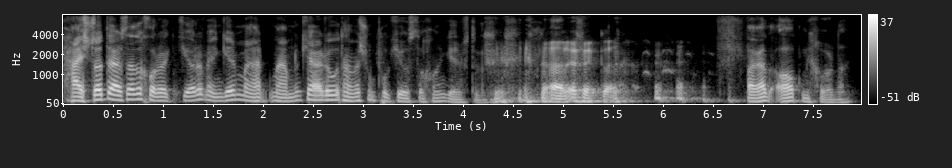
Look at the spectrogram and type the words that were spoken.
80 درصد خوراکی ها رو ونگر ممنوع کرده بود. همشون پوکی استخوان گرفته بود آره فکر کنم. فقط آب میخوردن.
